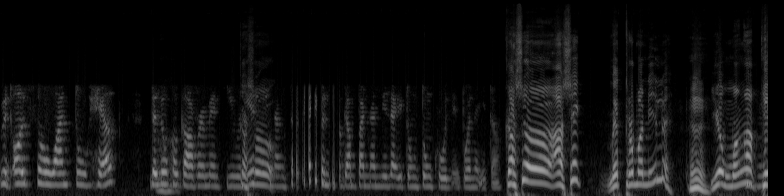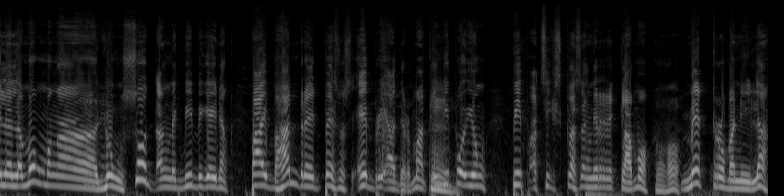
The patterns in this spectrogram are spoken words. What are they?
We'd also want to help the local government units Kaso- ng sa ngayon magampanan nila itong tungkulin po na ito. Kaso, ASEC, Metro Manila. Mm. Yung mga kilala mong mga lungsod ang nagbibigay ng 500 pesos every other month. Hindi po yung 5th at 6th class ang nirereklamo. Oo. Metro Manila,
